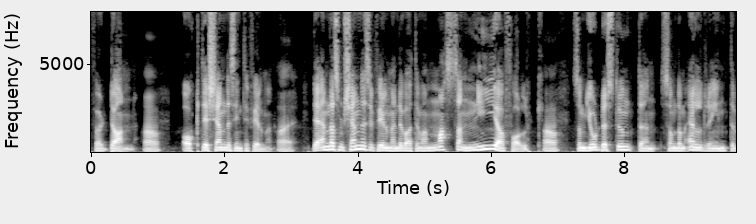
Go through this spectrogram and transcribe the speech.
för done. Ja, Och det kändes inte i filmen. nej, Det enda som kändes i filmen, det var att det var en massa nya folk ja, som gjorde stunten som de äldre inte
